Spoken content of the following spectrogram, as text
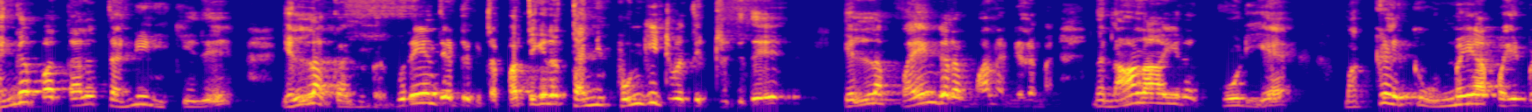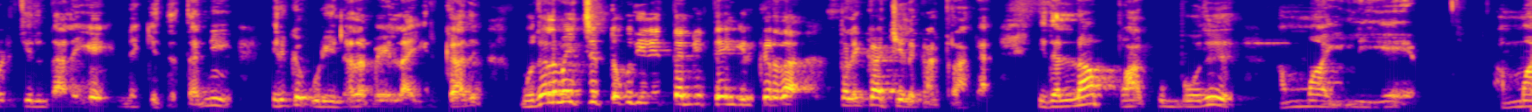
எங்க பார்த்தாலும் தண்ணி நிக்குது. எல்லா உதயம் தேட்டர்கிட்ட பார்த்தீங்கன்னா தண்ணி பொங்கிட்டு வந்துட்டு இருக்குது எல்லாம் பயங்கரமான நிலைமை. இந்த நாலாயிரம் கோடிய மக்களுக்கு உண்மையா பயன்படுத்தி இருந்தாலேயே இன்னைக்கு இந்த தண்ணி இருக்கக்கூடிய நிலைமையெல்லாம் இருக்காது. முதலமைச்சர் தொகுதியிலே தண்ணி தேங்கி இருக்கிறதா தொலைக்காட்சியில காட்டுறாங்க. இதெல்லாம் பார்க்கும்போது அம்மா இல்லையே. அம்மா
